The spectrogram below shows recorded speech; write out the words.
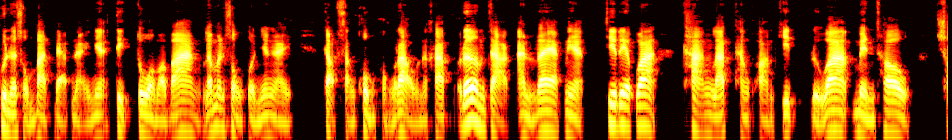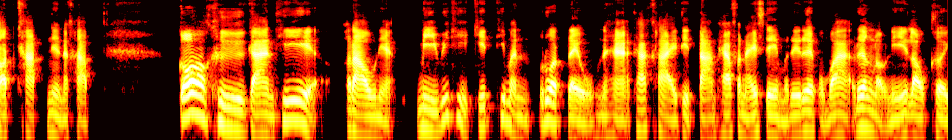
คุณสมบัติแบบไหนเนี่ยติดตัวมาบ้าง แล้วมันส่งผลยังไงกับสังคมของเรานะครับ เริ่มจากอันแรกเนี่ยที่เรียกว่าทางลัดทางความคิดหรือว่า mental shortcut เนี่ยนะครับ ก็คือการที่เราเนี่ย มีวิธีคิดที่มันรวดเร็วนะฮะ ถ้าใครติดตาม Have a nice day มาเรื่อยๆ ผมว่าเรื่องเหล่านี้เราเคย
